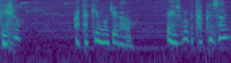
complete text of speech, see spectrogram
Dilo. Hasta aquí hemos llegado. ¿Es eso lo que estás pensando?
